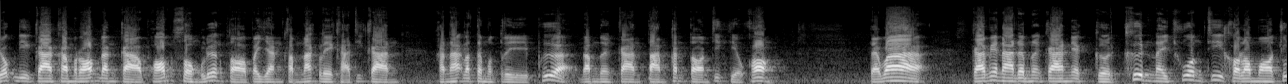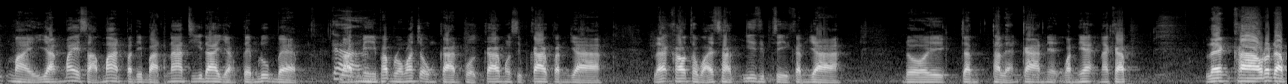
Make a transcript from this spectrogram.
ยกดีกาคำร้องดังกล่าว พร้อมส่งเรื่องต่อไปยังสำนักเลขาธิการคณะรัฐมนตรีเพื่อดำเนินการตามขั้นตอนที่เกี่ยวข้อง แต่ว่า การพิจารณาดำเนินการเนี่ยเกิดขึ้นในช่วงที่คอรมอชุดใหม่ ยังไม่สามารถปฏิบัติหน้าที่ได้อย่างเต็มรูปแบบค่ะหลังมีพระบรมราชโองการโปรดเกล้าเมื่อ19 กันยา และเข้าถวายสัตย์24 กันยา โดยจะแถลงการเนี่ยวันเนี้ยนะครับแหล่งข่าวระดับ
